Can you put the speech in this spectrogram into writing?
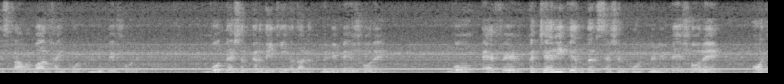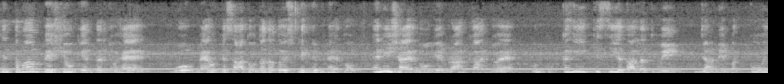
اسلام آباد ہائی کورٹ میں بھی پیش ہو رہے ہیں، وہ دہشت گردی کی عدالت میں بھی پیش ہو رہے ہیں۔ وہ ایف ایڈ کچہری کے اندر سیشن کورٹ میں بھی پیش ہو رہے ہیں اور ان تمام پیشیوں کے اندر جو ہے وہ میں ان کے ساتھ ہوتا تھا تو اس لیے میں تو اینی شاید ہوں کہ عمران خان جو ہے ان کو کہیں کسی عدالت میں جانے پر کوئی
